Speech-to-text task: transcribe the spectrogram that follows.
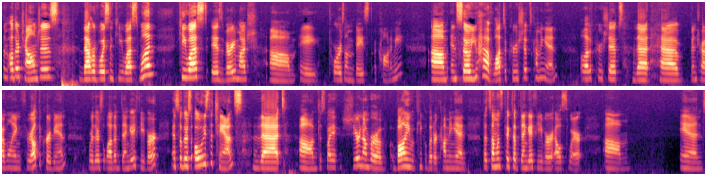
some other challenges that were voiced in Key West. One, Key West is very much um, a tourism-based economy. Um, and so you have lots of cruise ships coming in, a lot of cruise ships that have been traveling throughout the Caribbean where there's a lot of dengue fever. And so there's always the chance that um, just by sheer number of volume of people that are coming in, that someone's picked up dengue fever elsewhere. Um, and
